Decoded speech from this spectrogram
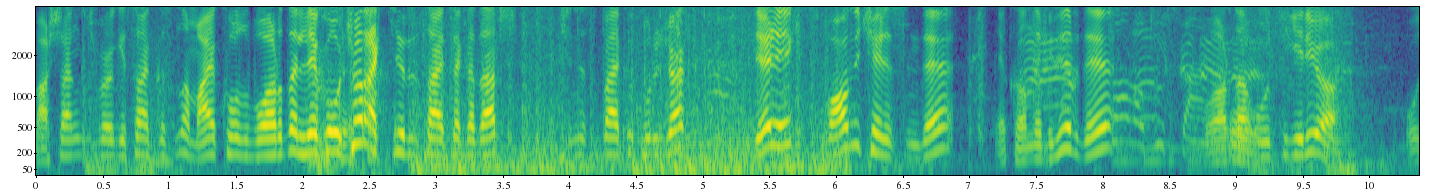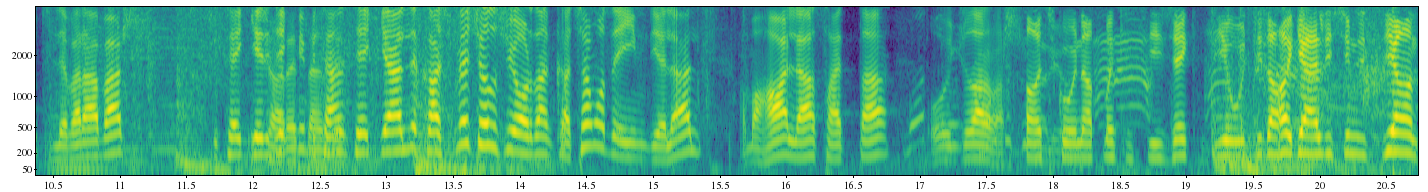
başlangıç bölgesi arkasında Mykoz bu arada Lego uçarak girdi site'e kadar. Şimdi Spike'ı kuracak. Derek spawn içerisinde yakalanabilirdi. Son 30 saniye. Bu arada ulti geliyor. Ulti ile beraber bir tek gelecek mi? Bir tane tek geldi. Kaçmaya çalışıyor oradan. Kaçamadı Eğim Diyelal. Ama hala site'da oyuncular var. Açık oynatmak isteyecek. Bir ulti daha geldi şimdi Siyan.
